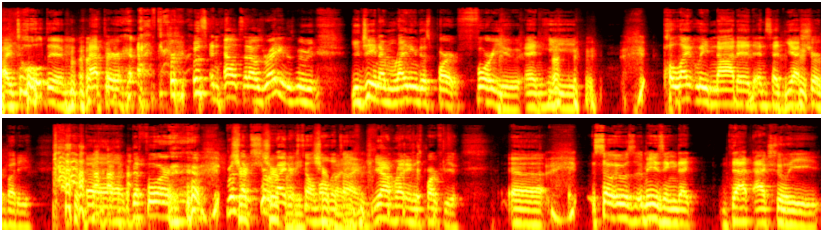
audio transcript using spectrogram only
I told him after after it was announced that I was writing this movie, Eugene, I'm writing this part for you, and he politely nodded and said, "Yeah, sure, buddy." Uh, before, which Sure, I'm sure, sure, writers buddy. tell him Sure, all the buddy. time. Yeah, I'm writing this part for you. Uh, so it was amazing that that actually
